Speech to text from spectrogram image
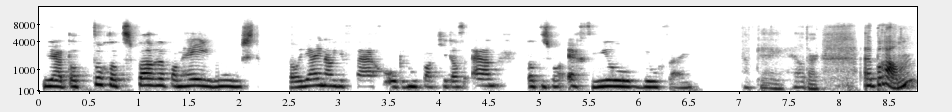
ja, dat, toch dat sparren van, hey, hoe stel jij nou je vragen op en hoe pak je dat aan? Dat is wel echt heel, heel fijn. Oké, helder. Uh, Bram,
